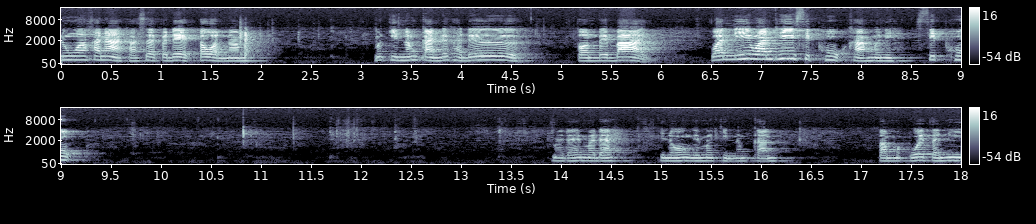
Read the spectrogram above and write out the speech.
นัวขนาดค่ะ ใส่ปลาแดกตอนนำมากินน้ำกันเด้อค่ะเด้อตอนบ่ายๆวันนี้วันที่สิบหกค่ะ มือนี้สิบหกมาได้มาได้พี่น้องเอ้ยมากินน้ำกันตำมะกล้วยตานี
